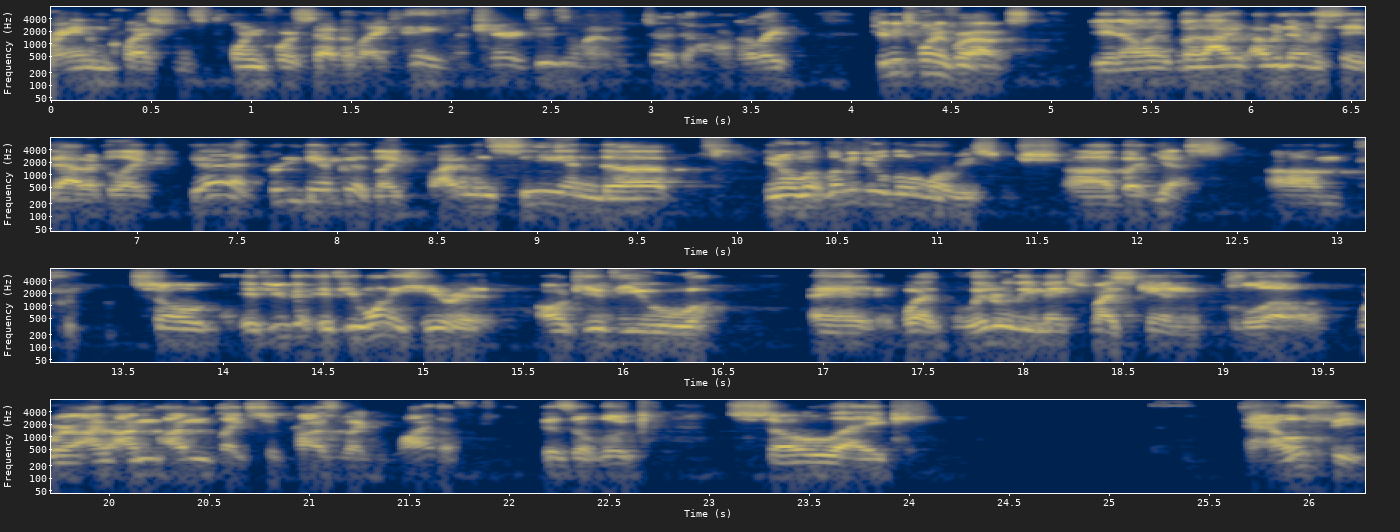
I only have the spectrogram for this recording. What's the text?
random questions, twenty four seven. Like, "Hey, like carrot juice?" I'm like, "I don't know." Like, give me twenty four hours you know but I, I would never say that. I'd be like yeah it's pretty damn good like vitamin c and uh, you know let, let me do a little more research. Uh, but yes um, so if you if you want to hear it i'll give you a, what literally makes my skin glow where I, I'm, I'm like surprised like why the f- does it look so like healthy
